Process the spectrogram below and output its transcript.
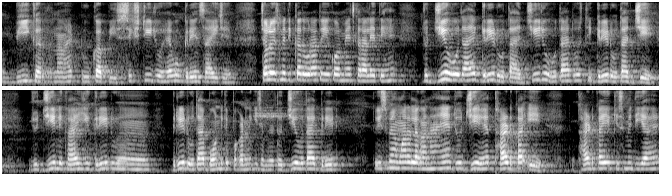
बी करना है टू का बी सिक्सटी जो है वो ग्रेन साइज़ है। चलो इसमें दिक्कत हो रहा है तो एक और मैच करा लेते हैं। जो जे होता है ग्रेड होता है। जे जो होता है दोस्त, ये ग्रेड होता है जे जो जे लिखा है, ये ग्रेड ग्रेड होता है बॉन्ड के पकड़ने की क्षमता। तो जे होता है ग्रेड तो इसमें हमारा लगाना है, जो जे है थर्ड का ए तो थर्ड का ए किसमें दिया है?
